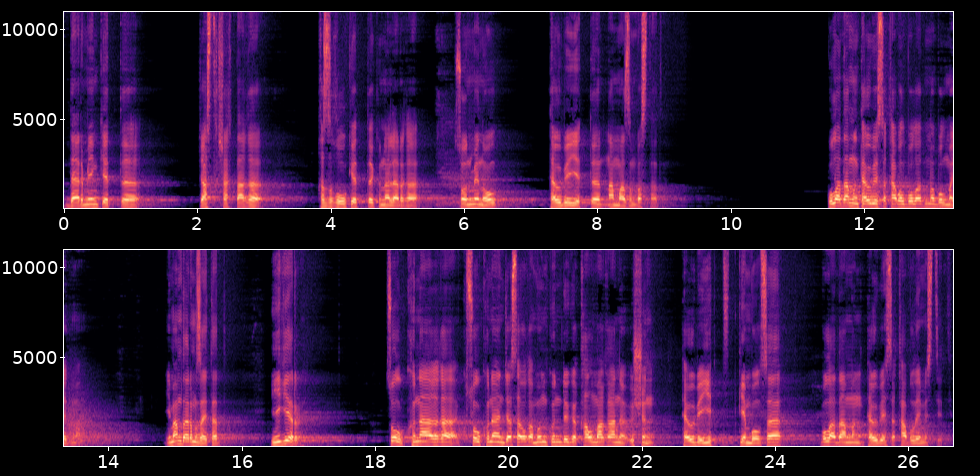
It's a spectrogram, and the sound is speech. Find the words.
дәрмен кетті жастық шақтағы қызығу кетті күнәларға. Сонымен ол тәубе етті намазын бастады. Бұл адамның тәубесі қабыл болады ма болмайды ма? Имамдарымыз айтады егер сол күнәға сол күнәні жасауға мүмкіндігі қалмағаны үшін тәубе еткен болса бұл адамның тәубесі қабыл емес дейді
